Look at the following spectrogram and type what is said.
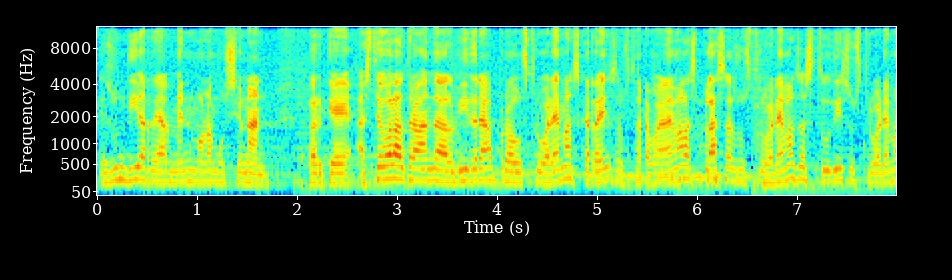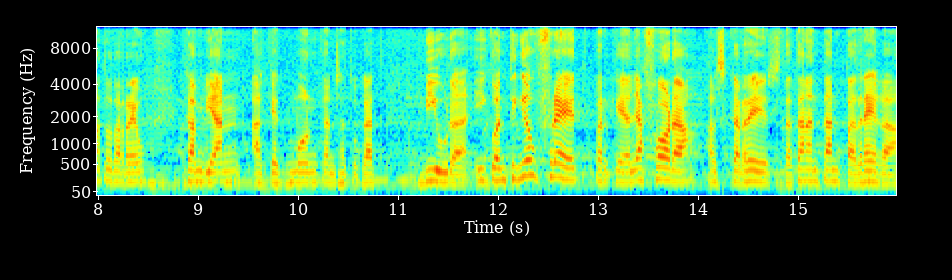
és un dia realment molt emocionant, perquè esteu a l'altra banda del vidre, però us trobarem als carrers, us trobarem a les places, us trobarem als estudis, us trobarem a tot arreu, canviant aquest món que ens ha tocat viure. I quan tingueu fred, perquè allà fora, als carrers, de tant en tant pedrega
